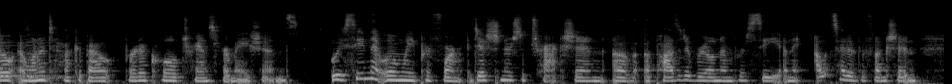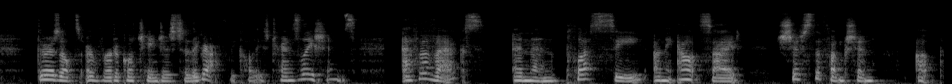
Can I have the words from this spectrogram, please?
I want to talk about vertical transformations. We've seen that when we perform addition or subtraction of a positive real number c on the outside of the function, the results are vertical changes to the graph. We call these translations. f of x and then plus c on the outside shifts the function up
